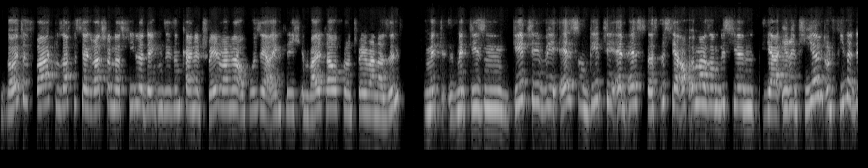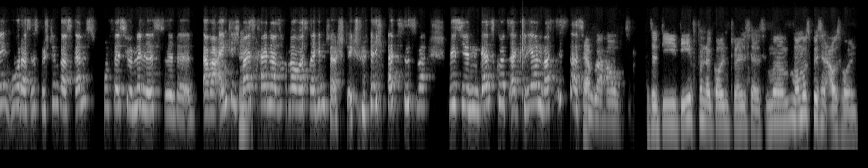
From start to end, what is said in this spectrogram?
Leute fragt, du sagtest ja gerade schon, dass viele denken, sie sind keine Trailrunner, obwohl sie ja eigentlich im Wald laufen und Trailrunner sind. Mit, mit diesem GTWS und GTNS, das ist ja auch immer so ein bisschen ja, irritierend und viele denken, oh, das ist bestimmt was ganz Professionelles, äh, aber eigentlich hm. weiß keiner so genau, was dahinter steckt. Vielleicht kannst du es mal ein bisschen ganz kurz erklären, was ist das ja. überhaupt? Also die Idee von der Golden Trail ist, man, man muss ein bisschen ausholen.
